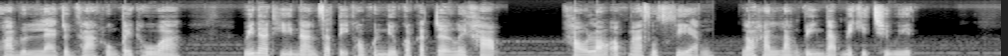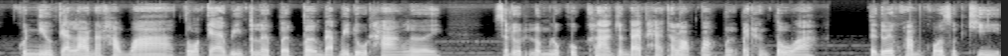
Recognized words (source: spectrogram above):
ความรุนแรงจนคลาคลุ้งไปทั่ว วินาทีนั้นสติของคุณนิวก็กระเจิงเลยครับ เขาร้องออกมาสุดเสียง แล้วหันหลังวิ่งแบบไม่คิดชีวิต คุณนิวแกเล่านะครับว่าตัวแกวิ่งเตลิดเปิดเปิงแบบไม่ดูทางเลย สะดุดล้มลุกคลุกคลานจนได้แผลถลอกปอกเปิกไปทั้งตัว แต่ด้วยความกลัวสุดขีด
